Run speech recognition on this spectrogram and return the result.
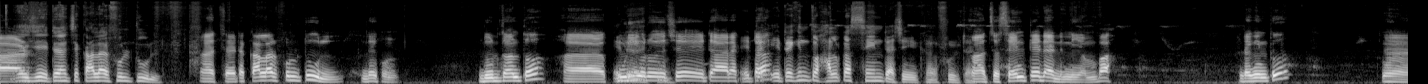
আর এই যে এটা হচ্ছে কালারফুল টুল আচ্ছা এটা কালারফুল টুল দেখুন। দুর্দান্ত কুড়িও রয়েছে এটা আর একটা। এটা কিন্তু হালকা সেন্ট আছে এই ফুলটা আচ্ছা সেন্টেড অ্যাডেনিয়াম বাহ। এটা কিন্তু হ্যাঁ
